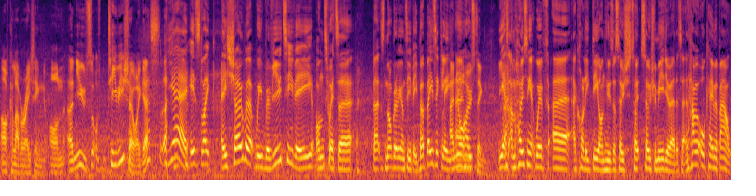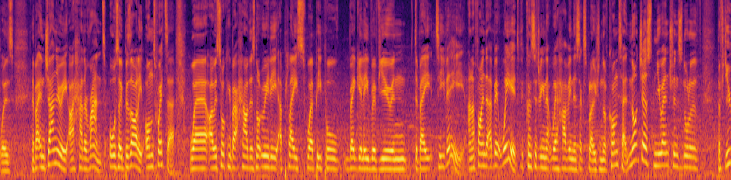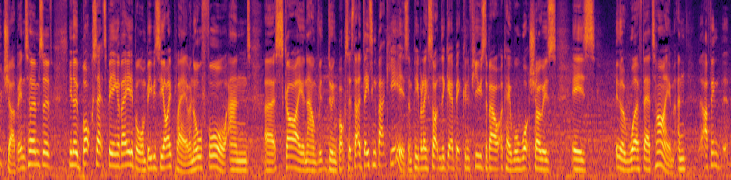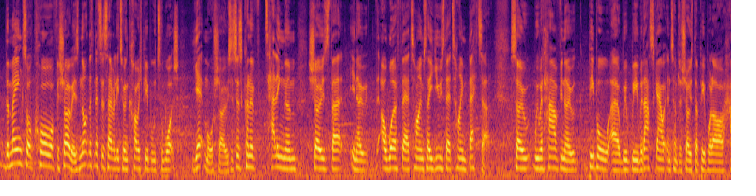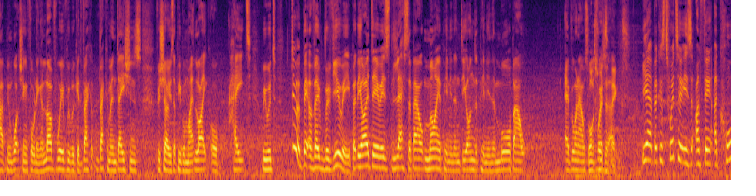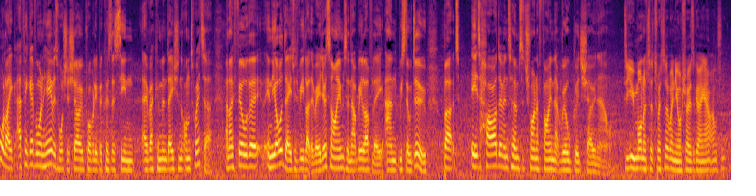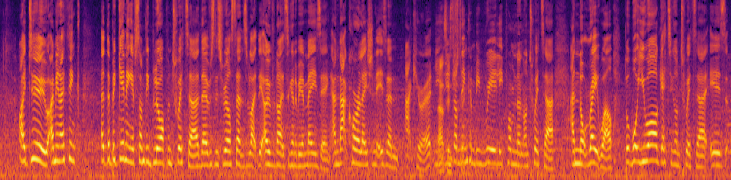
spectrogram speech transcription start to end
are collaborating on a new sort of TV show, I guess. yeah, it's like a show that we review TV on Twitter. That's not going to be on TV, but basically, and you're um, hosting. Yes, I'm hosting it with uh, a colleague Dion, who's a social, so- social media editor. And how it all came about was about in January, I had a rant, also bizarrely on Twitter, where I was talking about how there's not really a place where people regularly review and debate TV, and I find that a bit weird, considering that we're having this explosion of content, not just new entrants and all of the future, but in terms of you know box sets being available on BBC iPlayer and All Four and uh, Sky are now doing box sets that are dating back years and people are starting to get a bit confused about okay, well, what show is is you know worth their time and I think the main sort of core of the show is not necessarily to encourage people to watch yet more shows. It's just kind of telling them shows that you know are worth their time, so they use their time better. So we would have you know people uh, we, we would ask out in terms of shows that people are have been watching and falling in love with. We would get rec- recommendations for shows that people might like or hate. We would do a bit of a reviewy, but the idea is less about my opinion and Dion's opinion and more about everyone else what on Twitter. Twitter thinks. Yeah, because Twitter is, I think, a core. Like, I think everyone here has watched the show probably because they've seen a recommendation on Twitter. And I feel that in the old days, we'd read like the Radio Times, and that would be lovely, and we still do. But it's harder in terms of trying to find that real good show now. Do you monitor Twitter when your shows are going out, Alison? I do. I mean, I think at the beginning, if something blew up on Twitter, there was this real sense of like the overnights are going to be amazing, and that correlation isn't accurate. You, That's you- something can be really prominent on Twitter and not rate well, but what you are getting on Twitter is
